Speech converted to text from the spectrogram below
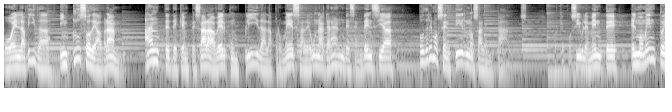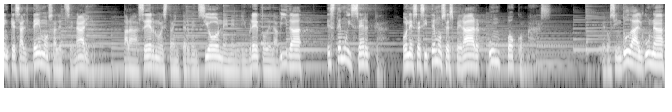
¿O en la vida incluso de Abraham antes de que empezara a ver cumplida la promesa de una gran descendencia? Podremos sentirnos alentados, porque posiblemente el momento en que saltemos al escenario para hacer nuestra intervención en el libreto de la vida esté muy cerca o necesitemos esperar un poco más. Pero sin duda alguna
